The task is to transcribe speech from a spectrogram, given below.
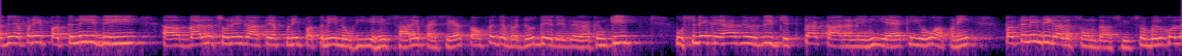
ਅਤੇ ਆਪਣੀ ਪਤਨੀ ਦੀ ਗੱਲ ਸੁਣੇਗਾ ਤੇ ਆਪਣੀ ਪਤਨੀ ਨੂੰ ਹੀ ਇਹ ਸਾਰੇ ਪੈਸੇ ਆ ਤੋਹਫੇ ਦੇ ਵਜੋਂ ਦੇ ਦੇਵੇਗਾ। ਕਿਉਂਕਿ ਉਸਨੇ ਕਿਹਾ ਕਿ ਉਸਦੀ ਜਿੱਤ ਦਾ ਕਾਰਨ ਇਹੀ ਹੈ ਕਿ ਉਹ ਆਪਣੀ ਪਤਨੀ ਦੀ ਗੱਲ ਸੁਣਦਾ ਸੀ। ਸੋ ਬਿਲਕੁਲ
